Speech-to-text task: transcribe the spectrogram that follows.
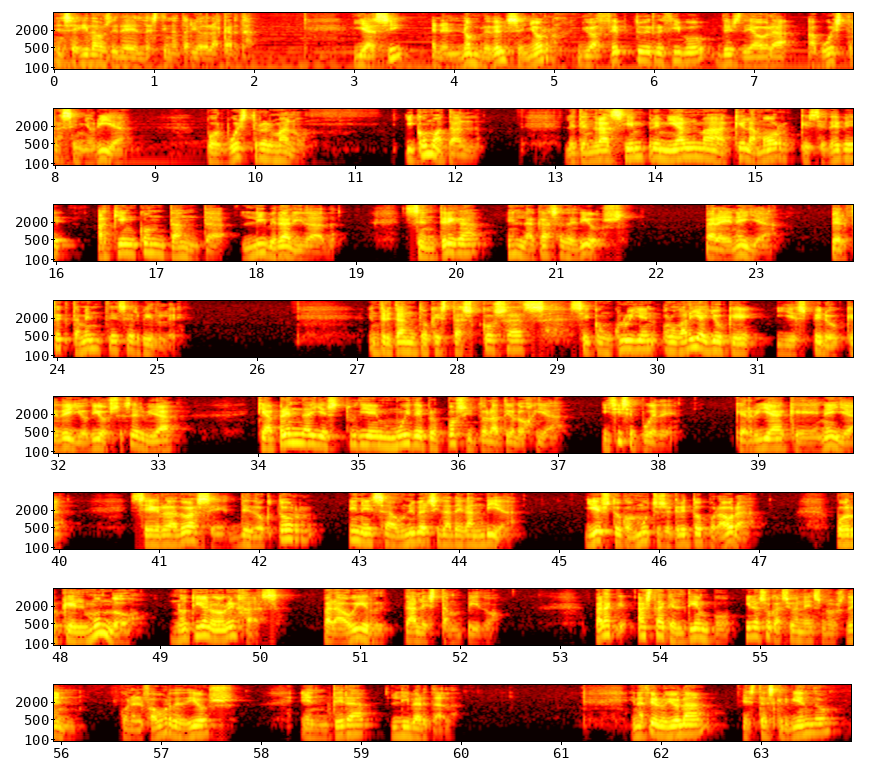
Enseguida os diré el destinatario de la carta. Y así, en el nombre del Señor, yo acepto y recibo desde ahora a vuestra señoría, por vuestro hermano. Y como a tal, le tendrá siempre mi alma aquel amor que se debe a quien con tanta liberalidad se entrega en la casa de Dios, para en ella perfectamente servirle. Entre tanto que estas cosas se concluyen, holgaría yo que, y espero que de ello Dios se servirá, que aprenda y estudie muy de propósito la teología, y si se puede, querría que en ella se graduase de doctor en esa Universidad de Gandía, y esto con mucho secreto por ahora, porque el mundo no tiene orejas para oír tal estampido, para que hasta que el tiempo y las ocasiones nos den con el favor de Dios, entera libertad. Ignacio Loyola está escribiendo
